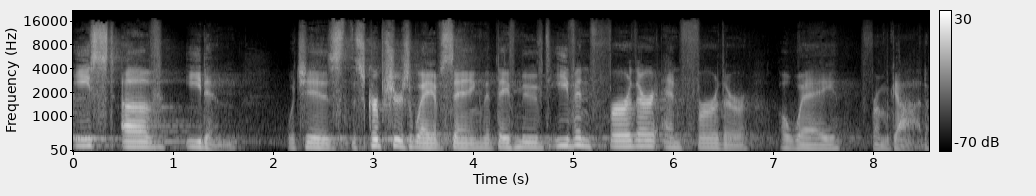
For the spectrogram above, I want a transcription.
east of Eden, which is the scripture's way of saying that they've moved even further and further away from God.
